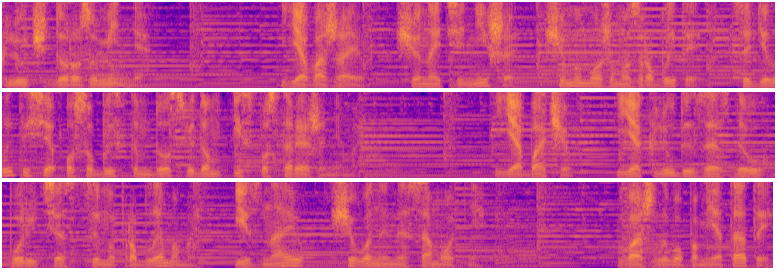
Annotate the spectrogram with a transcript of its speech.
ключ до розуміння. Я вважаю, що найцінніше, що ми можемо зробити, це ділитися особистим досвідом і спостереженнями. Я бачив, як люди з СДУ борються з цими проблемами, і знаю, що вони не самотні. Важливо пам'ятати,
